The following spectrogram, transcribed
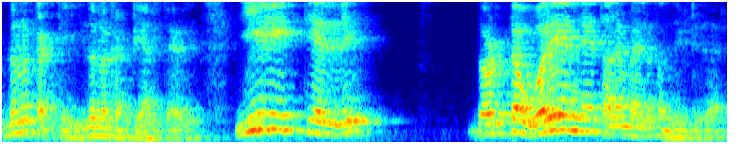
ಇದನ್ನು ಕಟ್ಟಿ ಇದನ್ನು ಕಟ್ಟಿ ಅಂತೇಳಿ ಈ ರೀತಿಯಲ್ಲಿ ದೊಡ್ಡ ಹೊರೆಯನ್ನೇ ತಲೆ ಮೇಲೆ ತಂದಿಟ್ಟಿದ್ದಾರೆ.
